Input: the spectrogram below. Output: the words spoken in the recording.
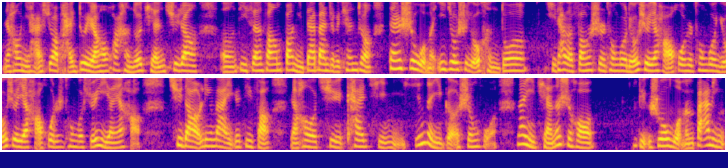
然后你还需要排队，然后花很多钱去让嗯第三方帮你代办这个签证。但是我们依旧是有很多。其他的方式，通过留学也好，或者是通过游学也好，或者是通过学语言也好，去到另外一个地方，然后去开启你新的一个生活。那以前的时候，比如说我们八零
